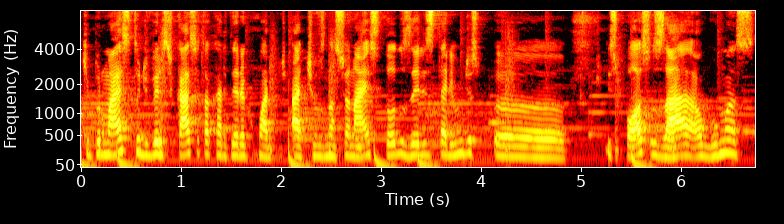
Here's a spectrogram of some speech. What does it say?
que por mais que tu diversificasse a tua carteira com ativos nacionais, todos eles estariam uh, expostos a algumas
